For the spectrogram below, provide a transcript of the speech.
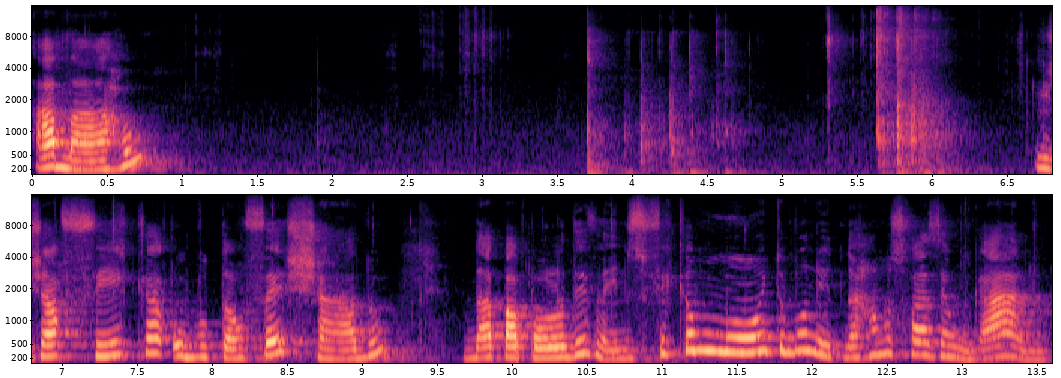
Amarro. E já fica o botão fechado da papoula de Vênus. Fica muito bonito. Nós vamos fazer um galho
